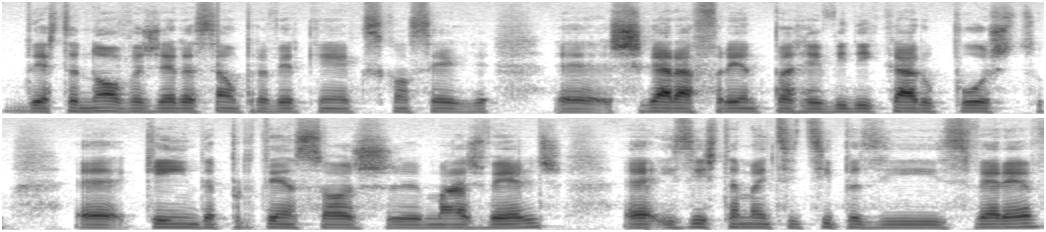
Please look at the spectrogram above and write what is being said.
desta nova geração para ver quem é que se consegue uh, chegar à frente para reivindicar o posto uh, que ainda pertence aos mais velhos. Eh, existe também Tsitsipas e Zverev.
